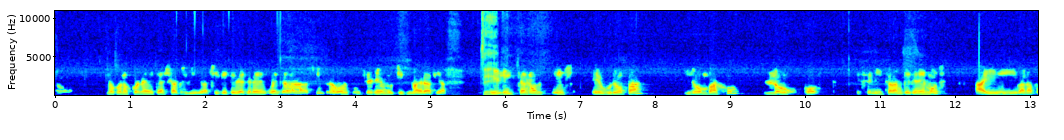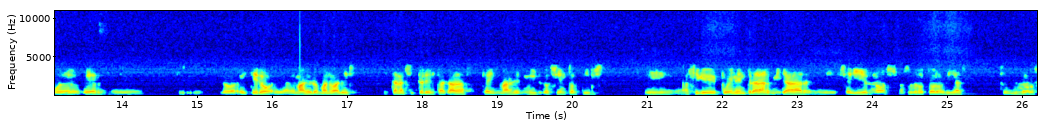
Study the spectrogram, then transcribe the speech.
no, no conozco a nadie que haya vivido, así que te voy a tener en cuenta siempre a vos, en serio, muchísimas gracias. Sí. El Instagram es Europa-low cost, es el Instagram que tenemos, ahí van a poder ver, eh, lo reitero, eh, además de los manuales, están las historias destacadas, que hay más de 1200 tips, eh, así que pueden entrar, mirar, eh, seguirnos, nosotros todos los días seguimos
